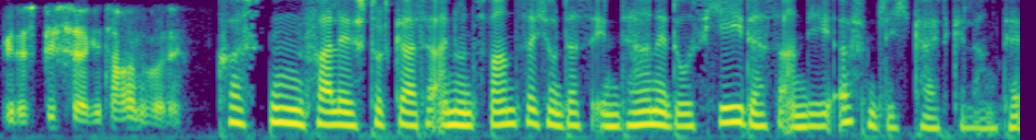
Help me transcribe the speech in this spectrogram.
wie das bisher getan wurde. Kostenfalle Stuttgart 21 und das interne Dossier, das an die Öffentlichkeit gelangte.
